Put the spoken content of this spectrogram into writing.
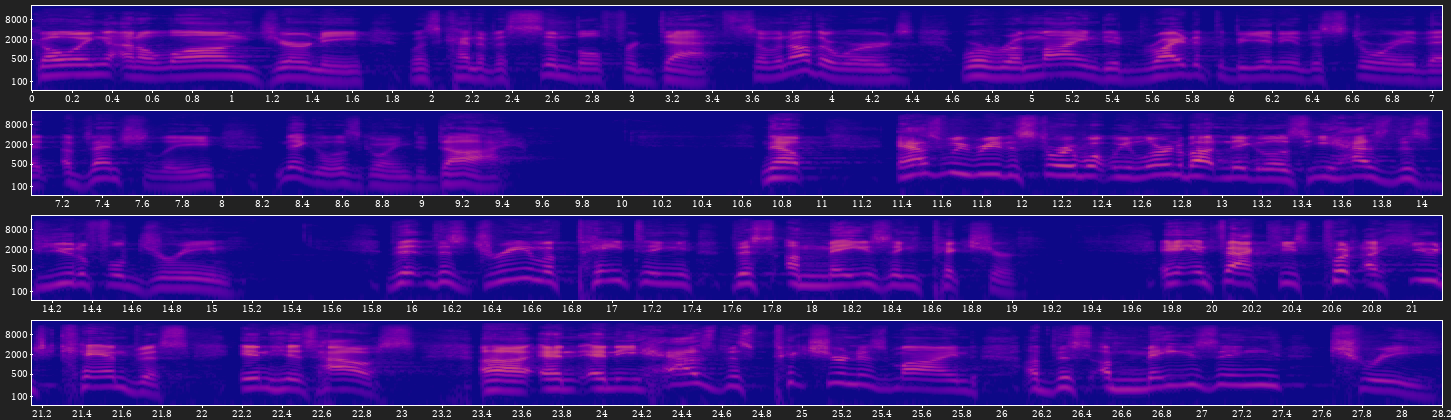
going on a long journey was kind of a symbol for death. So, in other words, we're reminded right at the beginning of the story that eventually Niggle is going to die. Now, as we read the story, what we learn about Niggle is he has this beautiful dream. This dream of painting this amazing picture. In fact, he's put a huge canvas in his house, uh, and, and he has this picture in his mind of this amazing tree.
